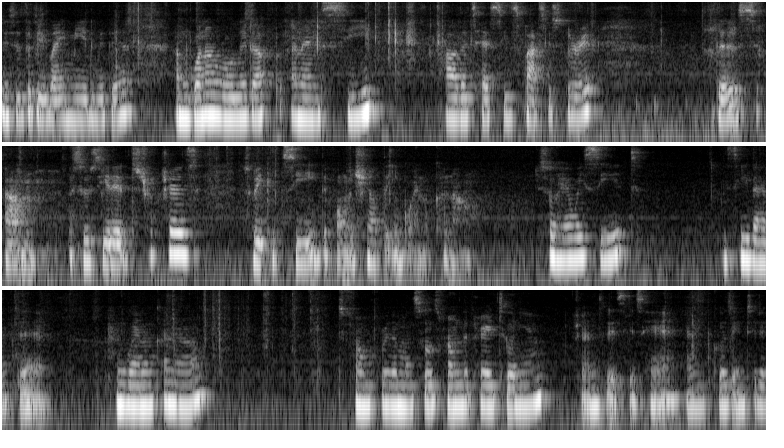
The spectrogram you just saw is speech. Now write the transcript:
This is the paper I made with it. I'm going to roll it up and then see how the testes passes through it. There's um, associated structures so we could see the formation of the inguinal canal. So here we see it. We see that the inguinal canal is formed for the muscles from the peritoneum transversus here and goes into the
